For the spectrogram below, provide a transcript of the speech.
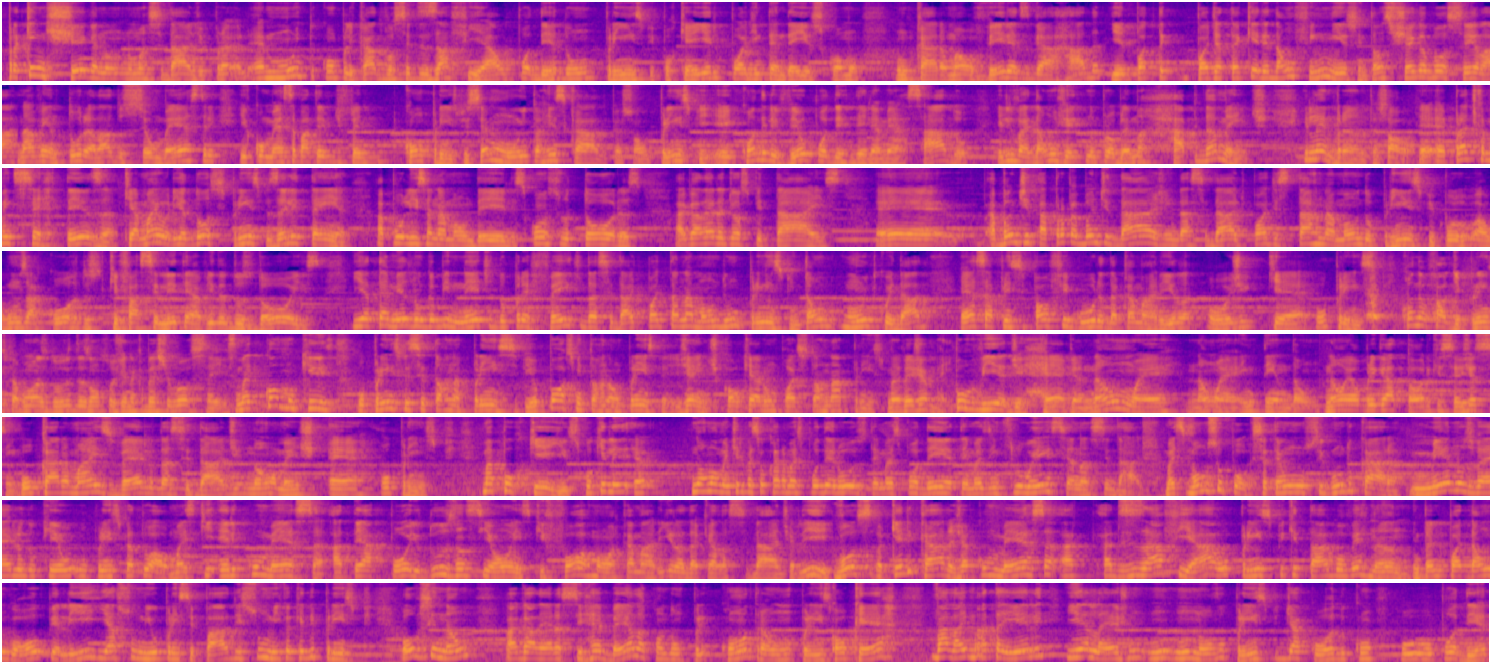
para quem chega numa cidade, é muito complicado você desafiar o poder de um príncipe, porque aí ele pode entender isso como um cara, uma ovelha desgarrada, e ele pode, ter, pode até querer dar um fim nisso. Então, chega você lá na aventura lá do seu mestre e começa a bater de frente com o príncipe, isso é muito arriscado, pessoal. O príncipe, quando ele vê o poder dele ameaçado, ele vai dar um jeito no problema rapidamente. E lembrando, pessoal, é, é praticamente certeza que a maioria dos príncipes ele tenha a polícia na mão deles, construtoras, a galera de hospitais, é, a, a própria bandidagem da cidade pode estar na mão do príncipe por alguns acordos que facilitem a vida dos dois e até mesmo o gabinete do prefeito da cidade pode estar na mão de um príncipe. Então, muito cuidado. Essa é a principal figura da Camarilla hoje, que é o príncipe. Quando eu falo de príncipe, algumas dúvidas vão surgir na cabeça de vocês. Mas como que o príncipe se torna príncipe? Eu posso me tornar um príncipe? Gente, qualquer um pode se tornar príncipe, mas veja bem. Por via de regra, não é, não é, entendam, não é obrigatório que seja assim. O cara mais velho da cidade normalmente é o príncipe. Mas por que isso? Porque ele é normalmente ele vai ser o cara mais poderoso, tem mais poder, tem mais influência na cidade. Mas vamos supor que você tem um segundo cara, menos velho do que o, o príncipe atual, mas que ele começa a ter apoio dos anciões que formam a camarilla daquela cidade ali, você, aquele cara já começa a, a desafiar o príncipe que está governando. Então ele pode dar um golpe ali e assumir o principado e sumir com aquele príncipe. Ou senão a galera se rebela um, contra um príncipe qualquer, vai lá e mata ele e elege um, um novo príncipe de acordo com o poder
